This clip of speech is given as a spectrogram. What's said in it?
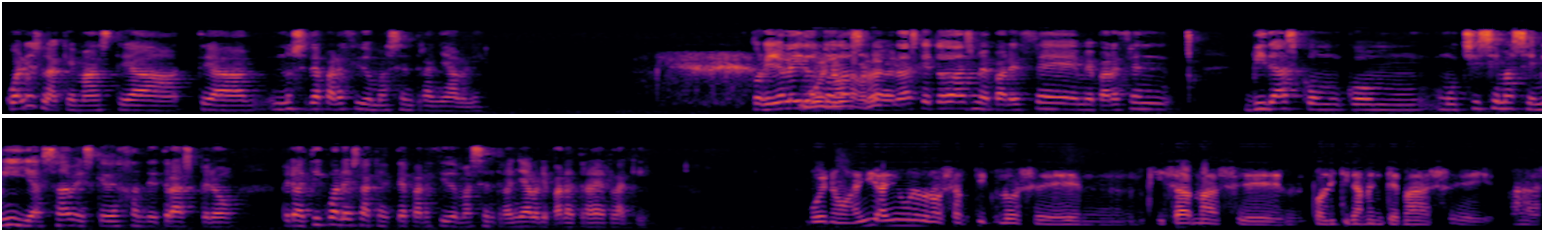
¿Cuál es la que más te ha, te ha, no se te ha parecido más entrañable? Porque yo he leído bueno, todas la y la verdad es que todas me, parece, me parecen vidas con, con muchísimas semillas, ¿sabes?, que dejan detrás, pero, pero a ti, ¿cuál es la que te ha parecido más entrañable para traerla aquí? Bueno, ahí hay uno de los artículos eh, quizá más eh, políticamente más, eh, más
